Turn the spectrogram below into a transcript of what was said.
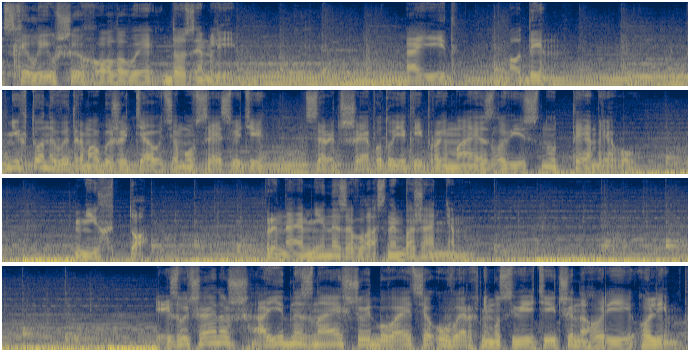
схиливши голови до землі. Аїд один. Ніхто не витримав би життя у цьому всесвіті серед шепоту, який проймає зловісну темряву. Ніхто. Принаймні не за власним бажанням. І, звичайно ж, Аїд не знає, що відбувається у верхньому світі чи на горі Олімп.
